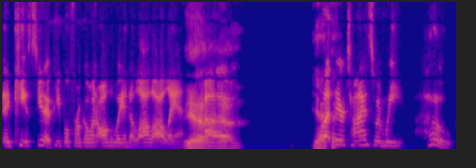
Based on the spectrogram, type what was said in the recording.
and keeps you know people from going all the way into la la land. Yeah um yeah, yeah but there are times when we hope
